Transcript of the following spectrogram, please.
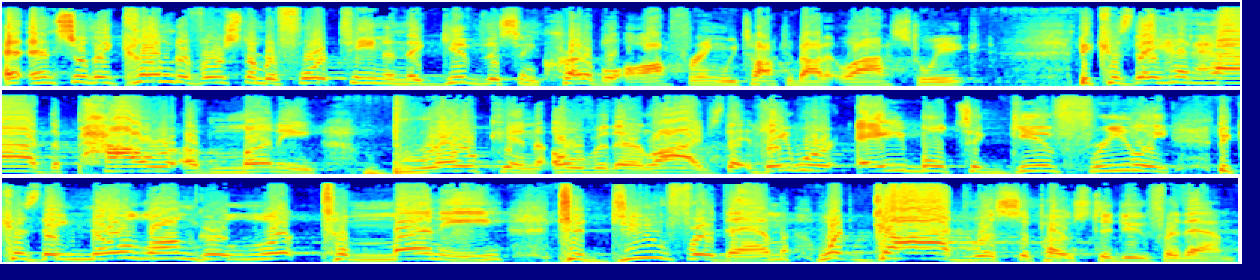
and, and so they come to verse number 14 and they give this incredible offering. We talked about it last week because they had had the power of money broken over their lives. They, they were able to give freely because they no longer looked to money to do for them what God was supposed to do for them.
